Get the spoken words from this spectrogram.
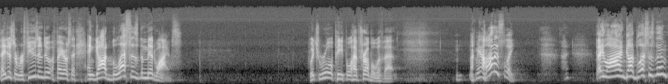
They just are refusing to do what Pharaoh said. And God blesses the midwives. Which rural people have trouble with that? I mean, honestly. They lie and God blesses them.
